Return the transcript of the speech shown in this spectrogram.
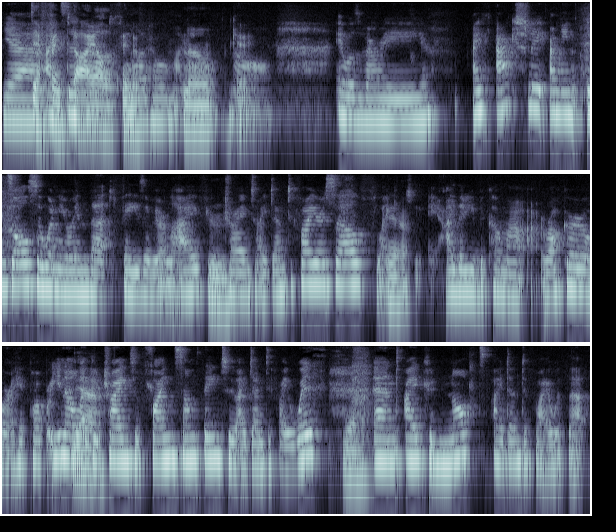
Yeah, Different I did style, not feel kind of. at home No? all. Okay. No, it was very. I actually, I mean, it's also when you're in that phase of your life, you're trying to identify yourself. Like. Yeah. either you become a rocker or a hip hopper. You know, like you're trying to find something to identify with. Yeah. And I could not identify with that Hmm.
